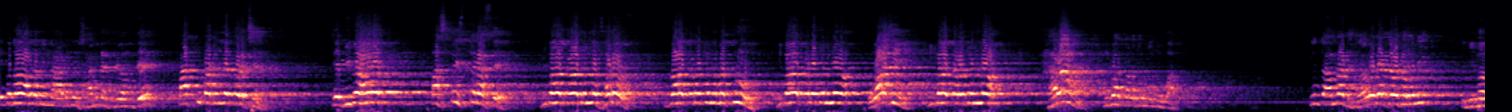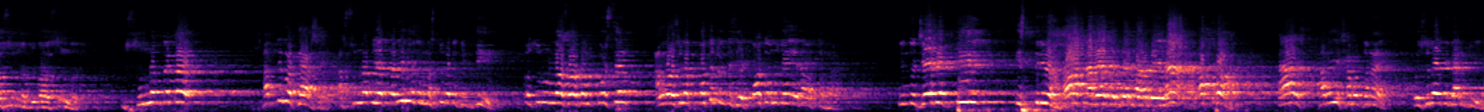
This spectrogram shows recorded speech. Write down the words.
এ কথা আল্লাহ বিন আবেদিন স্বামী মধ্যে পাঠ টু করেছেন যে বিবাহ পাঁচটা স্তর আছে। বিবাহ করার জন্য ফরজ, বিবাহ করার জন্য মাকরু বিবাহ করার জন্য ওয়াজিব, বিবাহ করার জন্য হারাম, বিবাহ করার জন্য মুবাহ। কিন্তু আমরা ঢালাভাবে একটা কথা বলি বিবাহ সুন্দর বিবাহ সুন্দর একটা শাব্দিক অর্থে আসে। আর কত মাস্তুবাদী সিদ্ধি রসুল্লাহ সাল্লাম করছেন, আল্লাহ রসুল্লাহ পথ চলতেছে, পথ অনুযায়ী এটা অর্থ হয়। কিন্তু যে ব্যক্তি স্ত্রীর হক আদায় করতে পারবে না, অক্ষম, তার শারীরিক সামর্থ্য নাই। রসুলের বিধান কি?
